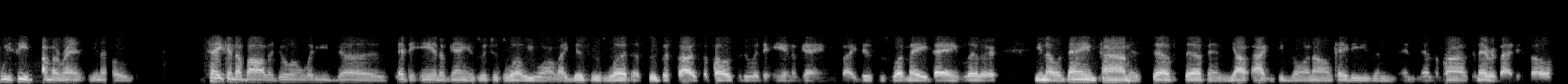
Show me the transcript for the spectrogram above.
we see Ja Morant, you know, taking the ball and doing what he does at the end of games, which is what we want. Like this is what a superstar is supposed to do at the end of games. Like this is what made Dame Lillard, you know, Dame time and Steph, Steph, and y'all. I can keep going on, KD's and, and, and LeBron's and everybody. So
